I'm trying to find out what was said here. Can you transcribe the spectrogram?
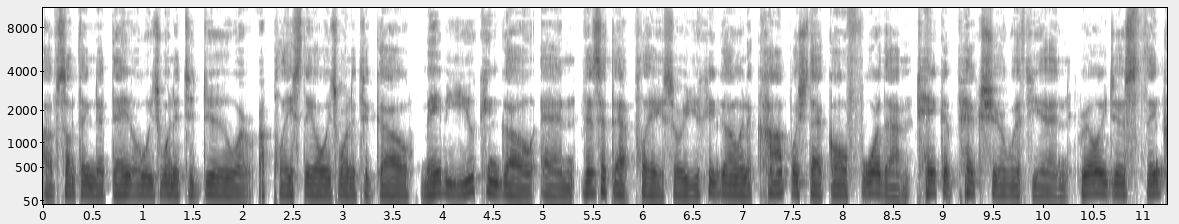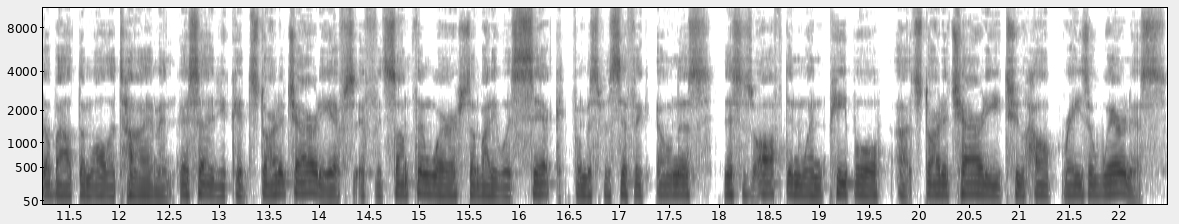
of something that they always wanted to do, or a place they always wanted to go, maybe you can go and visit that place or you can go and accomplish that goal for them. Take a picture with you and really just think about them all the time. And like I said, you could start a charity if, if it's something where somebody was sick from a specific illness. This is often when people uh, start a charity to help raise awareness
